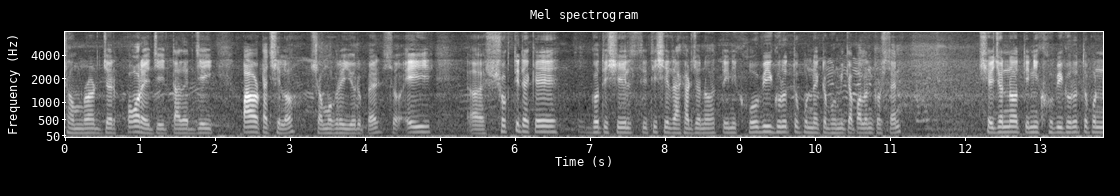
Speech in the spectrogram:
সাম্রাজ্যের পরে যে তাদের যেই পাওয়ারটা ছিল সমগ্র ইউরোপের সো এই শক্তিটাকে গতিশীল, স্থিতিশীল রাখার জন্য তিনি খুবই গুরুত্বপূর্ণ একটা ভূমিকা পালন করছেন। সেই জন্য তিনি খুবই গুরুত্বপূর্ণ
